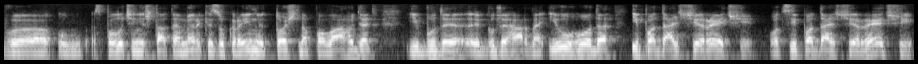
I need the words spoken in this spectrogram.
в Сполучені Штати Америки з Україною точно полагодять, і буде, буде гарна і угода, і подальші речі. Оці подальші речі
